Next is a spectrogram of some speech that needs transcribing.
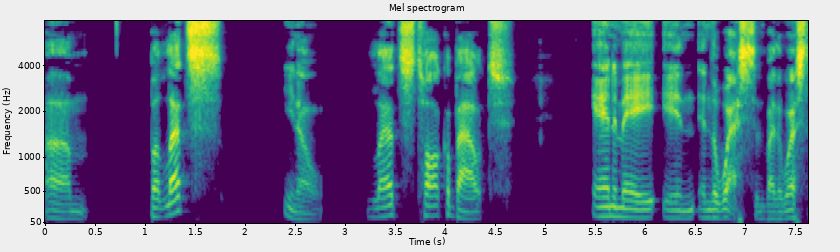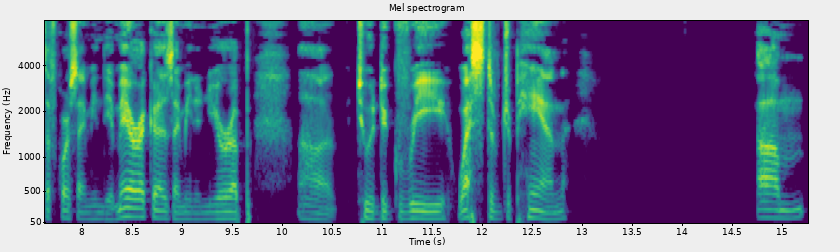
um but let's you know let's talk about anime in in the west. And by the west of course i mean the americas i mean in europe uh to a degree west of japan. Um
